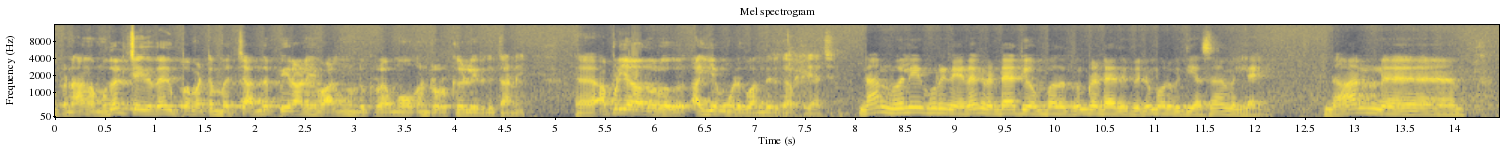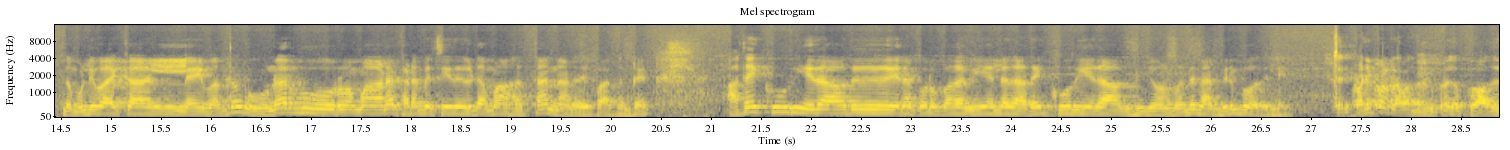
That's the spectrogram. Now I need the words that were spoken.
இப்போ நாங்கள் முதல் செய்ததை இப்போ மட்டும் வச்சு அந்த பேராலே வாழ்ந்து கொண்டிருக்கிறோமோ என்ற ஒரு கேள்வி இருக்குதானே? அப்படியாவது ஒரு ஐயம் உங்களுக்கு வந்திருக்கு அப்பயாச்சும் நான் முதலே கூறினேன் எனக்கு ரெண்டாயிரத்தி ஒன்பதுக்கும் ரெண்டாயிரத்தி பின்னும் ஒரு வித்தியாசம் இல்லை. நான் இந்த முள்ளிவாய்க்காலை வந்து ஒரு உணர்வுபூர்வமான கடமை செய்த இடமாகத்தான் நான் அதை பார்க்கின்றேன். அதை கூறி ஏதாவது எனக்கு ஒரு பதவி அல்லது அதை கூறி ஏதாவது செய்யணும் என்று நான் விரும்புவதில்லை. சரி பணிப்பாளராக வந்ததுக்கு பிறகு எப்போவாவது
